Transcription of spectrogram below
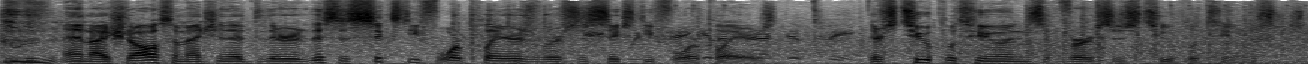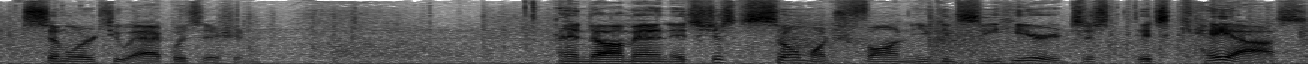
and I should also mention that there, this is 64 players versus 64 players. There's two platoons versus two platoons, similar to Acquisition. And uh, man, it's just so much fun. You can see here, it's just it's chaos.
